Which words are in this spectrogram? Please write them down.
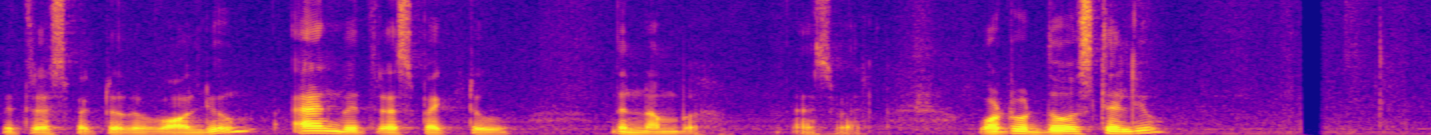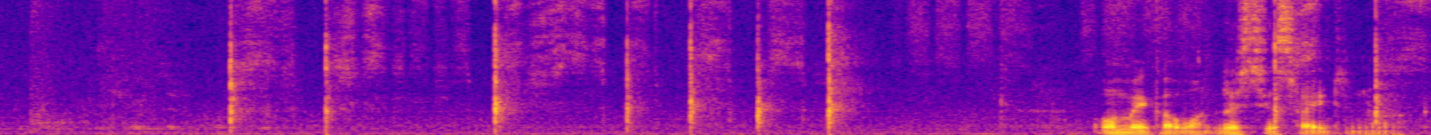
with respect to the volume and with respect to the number as well. What would those tell you? omega 1 let us just write it now.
